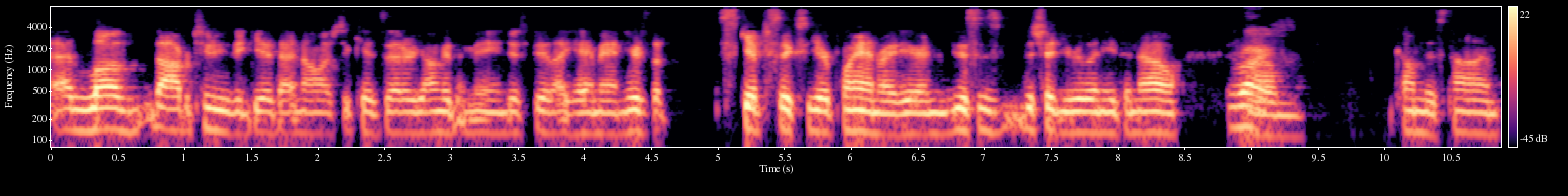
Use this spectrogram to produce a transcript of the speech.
I love the opportunity to give that knowledge to kids that are younger than me and just be like, hey, man, here's the skip six year plan right here, and this is the shit you really need to know. Right. Um, come this time.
